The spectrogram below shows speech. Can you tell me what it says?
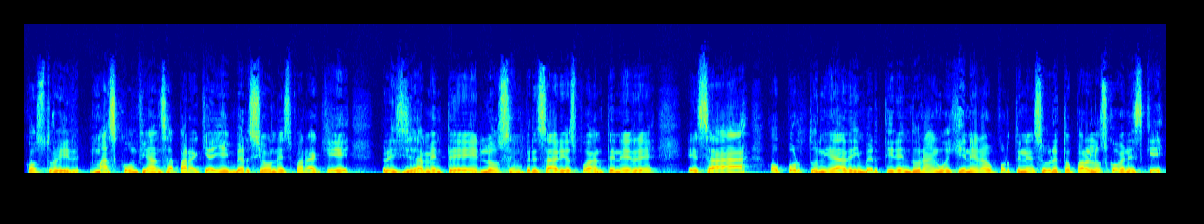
construir más confianza para que haya inversiones, para que precisamente los empresarios puedan tener eh, esa oportunidad de invertir en Durango y generar oportunidades, sobre todo para los jóvenes que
